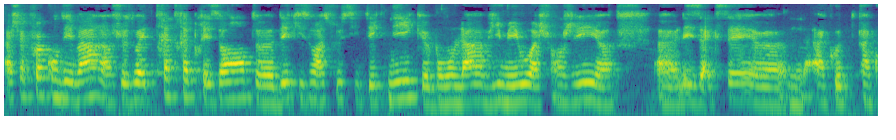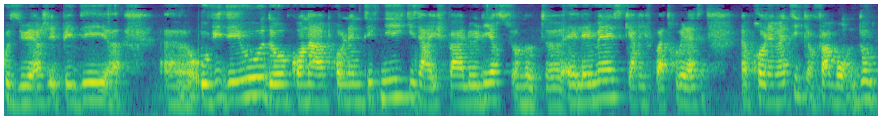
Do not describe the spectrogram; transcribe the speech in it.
à chaque fois qu'on démarre, je dois être très très présente euh, dès qu'ils ont un souci technique. Bon là, Vimeo a changé les accès à, cause du RGPD aux vidéos, donc on a un problème technique, ils n'arrivent pas à le lire sur notre LMS, qui n'arrivent pas à trouver la, la problématique. Enfin bon, donc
